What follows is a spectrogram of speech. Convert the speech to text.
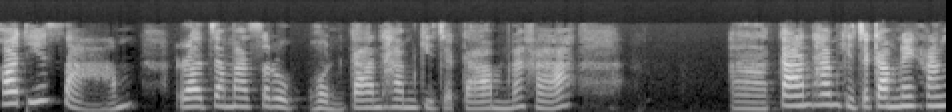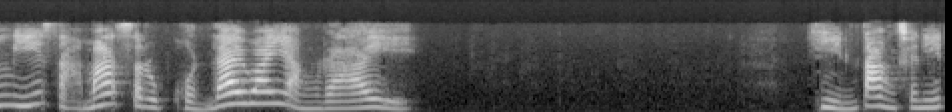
ข้อที่ 3 เราจะมาสรุปผลการทำกิจกรรมนะคะการทำกิจกรรมในครั้งนี้สามารถสรุปผลได้ว่าอย่างไร หินต่างชนิด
